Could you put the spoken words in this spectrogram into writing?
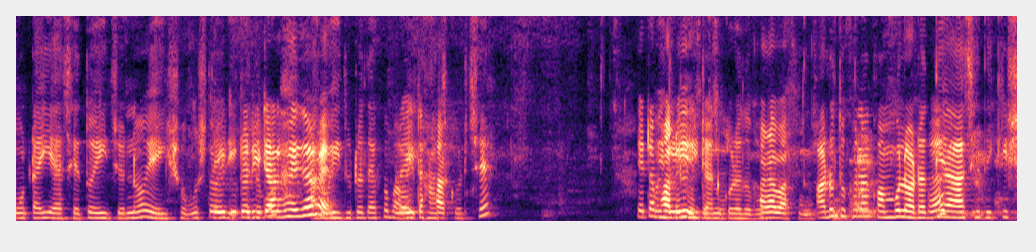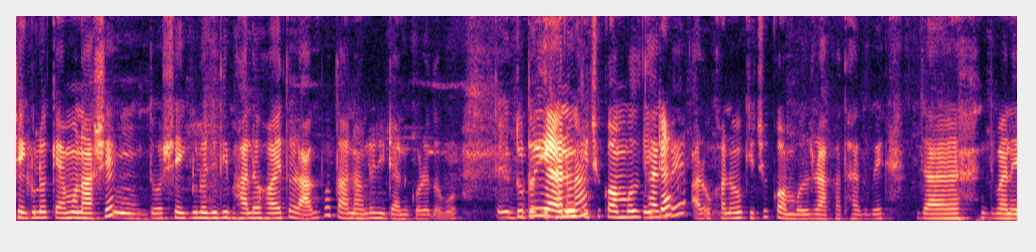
মোটাই আছে। তো এই জন্য এই সবুজটাই দুটো রেখে হয়ে যাবে? ওই দুটো দেখো বাবা এটা হাত করছে। এটা ভালোই রিটার্ন করে দেবো। খারাপ আসেনি। আরও দুখানা কম্বল অর্ডার দেওয়া আছে দেখি সেগুলো কেমন আসে। তো সেইগুলো যদি ভালো হয় তো রাখব তা নাহলে রিটার্ন করে দেবো। দুটোই এখানেও কিছু কম্বল থাকবে আর ওখানেও কিছু কম্বল রাখা থাকবে। যা মানে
